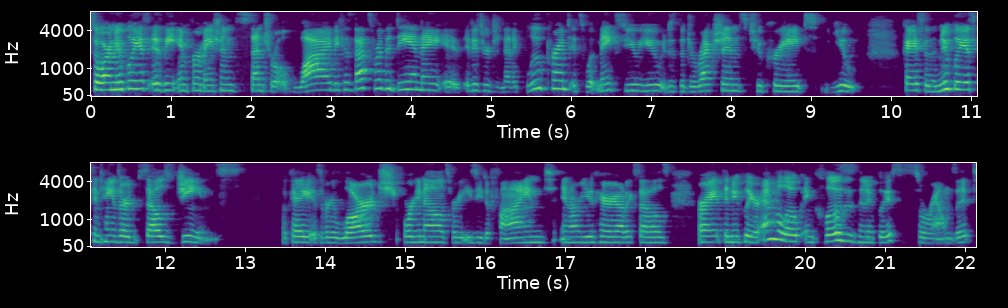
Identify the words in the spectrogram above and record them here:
So our nucleus is the information central. Why? Because that's where the DNA is. It is your genetic blueprint. It's what makes you you. It is the directions to create you. Okay, so the nucleus contains our cell's genes. Okay, it's a very large organelle. It's very easy to find in our eukaryotic cells. All right, the nuclear envelope encloses the nucleus, surrounds it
